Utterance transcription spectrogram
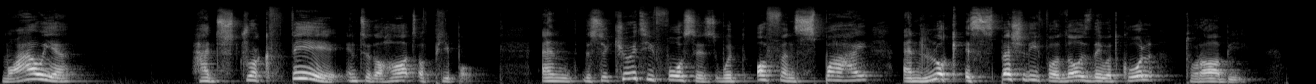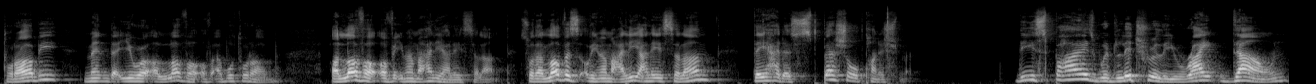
Muawiyah had struck fear into the heart of people. And the security forces would often spy and look especially for those they would call turabi. Turabi meant that you were a lover of Abu Turab, a lover of Imam Ali alayhi salam. So the lovers of Imam Ali alayhi salam, they had a special punishment. These spies would literally write down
